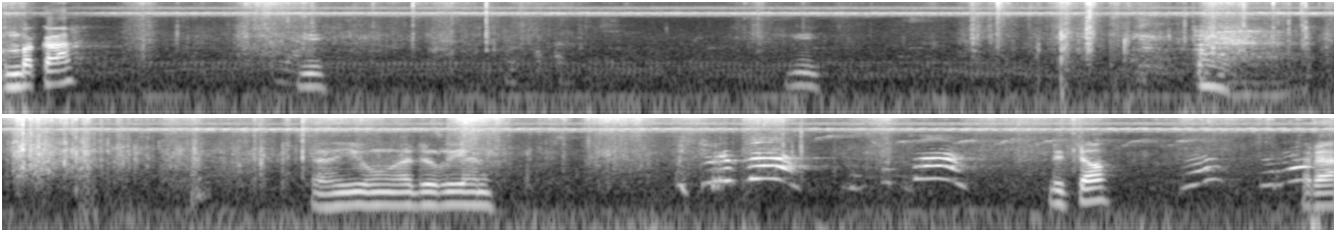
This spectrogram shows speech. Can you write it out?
Kaamba ka? Sige. Sige. Saan yung uh, durian? Ito na pa! Ito pa! Dito? Ha? Ito na. Tara.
